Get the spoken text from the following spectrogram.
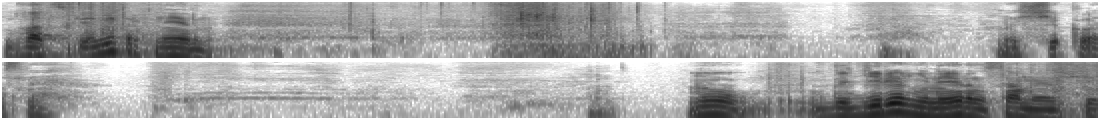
20 километров, наверное. Вообще классно. Ну, для деревни, наверное, самая вообще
